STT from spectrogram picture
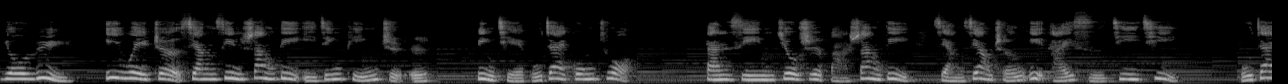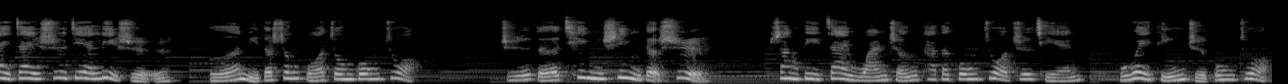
忧虑。意味着相信上帝已经停止，并且不再工作。担心就是把上帝想象成一台死机器，不再在世界历史和你的生活中工作。值得庆幸的是，上帝在完成他的工作之前不会停止工作，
